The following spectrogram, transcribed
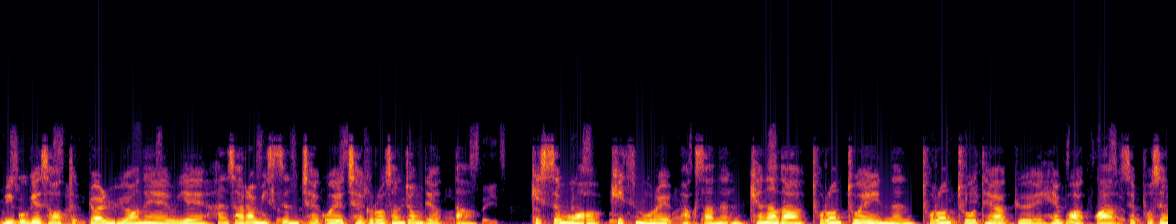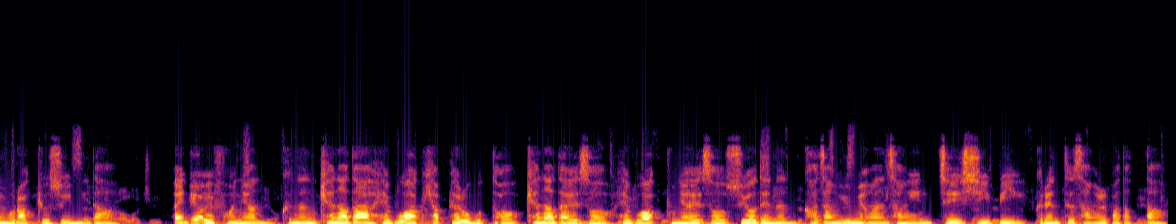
미국에서 특별위원회에 의해 한 사람이 쓴 최고의 책으로 선정되었다. 키스모어 키스모레 박사는 캐나다 토론토에 있는 토론토 대학교의 해부학과 세포생물학 교수입니다. IBO에 번연 그는 캐나다 해부학 협회로부터 캐나다에서 해부학 분야에서 수여되는 가장 유명한 상인 JCB 그랜트 상을 받았다.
